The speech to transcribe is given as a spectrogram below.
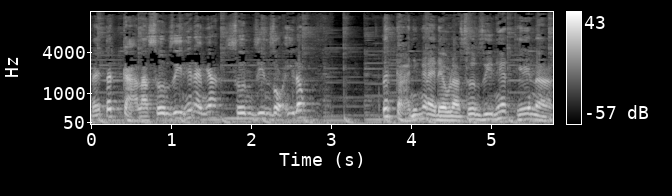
Đấy tất cả là sơn zin hết em nhá. Sơn zin dọ inox. Tất cả những cái này đều là sơn zin hết. Thế nên là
